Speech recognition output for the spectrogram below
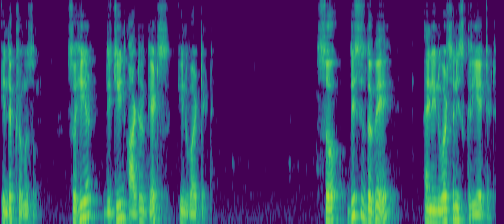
in the chromosome. So here the gene order gets inverted. So this is the way an inversion is created.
